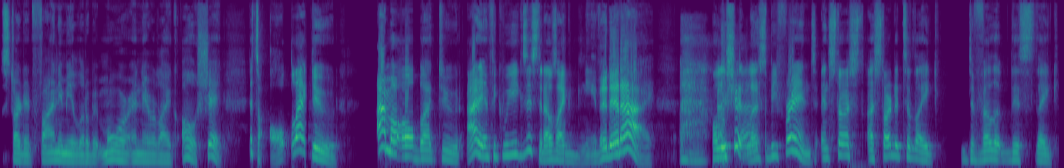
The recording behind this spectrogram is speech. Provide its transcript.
started finding me a little bit more and they were like oh shit it's an alt black dude i'm an alt black dude i didn't think we existed i was like neither did i holy shit let's be friends. And start i started to like develop this like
